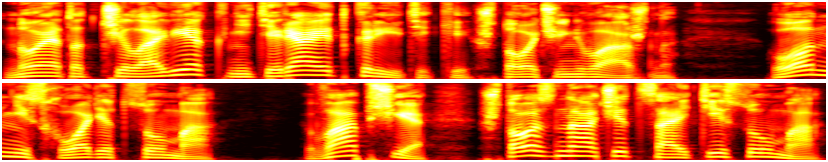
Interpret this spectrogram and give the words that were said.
Но этот человек не теряет критики, что очень важно – он не сходит с ума. Вообще, что значит сойти с ума?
